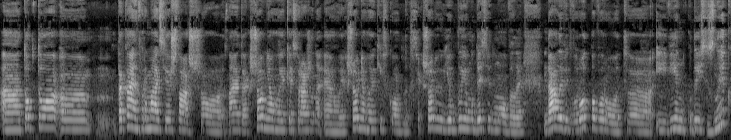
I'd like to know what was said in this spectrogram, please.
А, тобто е, така інформація йшла, що знаєте, якщо в нього якесь вражене его, якщо в нього якийсь комплекс, якщо ви йому десь відмовили, дали відворот поворот, е, і він кудись зник.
